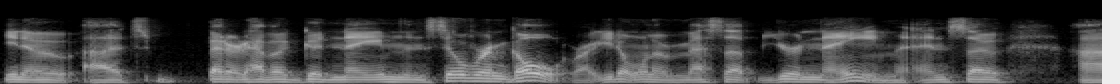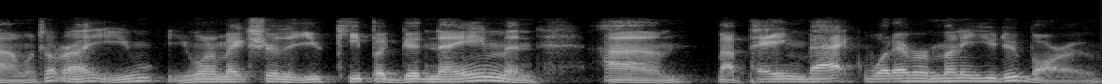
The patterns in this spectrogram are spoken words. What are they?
you know, uh, it's better to have a good name than silver and gold, right? You don't want to mess up your name. And so um, we told her, hey, you, you want to make sure that you keep a good name and um, by paying back whatever money you do borrow.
